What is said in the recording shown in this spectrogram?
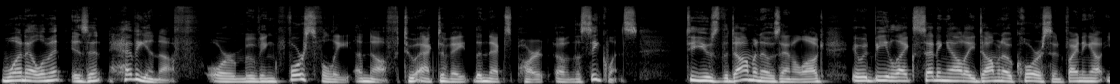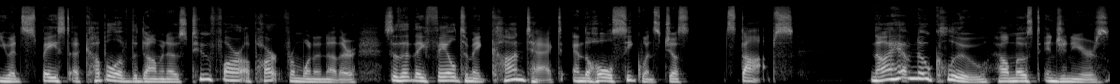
one element isn't heavy enough or moving forcefully enough to activate the next part of the sequence. To use the dominoes analog, it would be like setting out a domino course and finding out you had spaced a couple of the dominoes too far apart from one another so that they failed to make contact and the whole sequence just stops. Now, I have no clue how most engineers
